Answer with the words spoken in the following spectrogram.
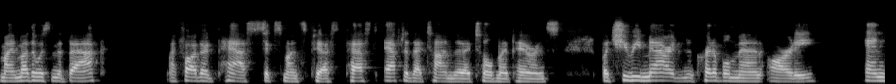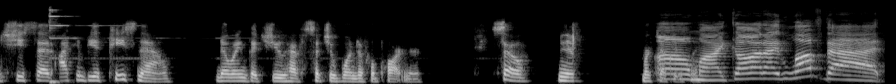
My mother was in the back. My father had passed six months past, passed after that time that I told my parents, but she remarried an incredible man, Artie, and she said, "I can be at peace now." knowing that you have such a wonderful partner. So, you know, Oh my God, I love that.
